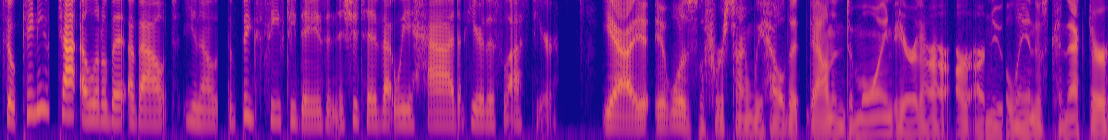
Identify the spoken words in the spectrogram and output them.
So, can you chat a little bit about, you know, the big safety days initiative that we had here this last year? Yeah, it, it was the first time we held it down in Des Moines here at our, our, our new Landus connector.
